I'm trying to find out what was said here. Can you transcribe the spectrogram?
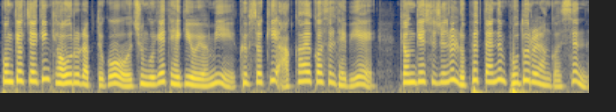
본격적인 겨울을 앞두고 중국의 대기 오염이 급속히 악화할 것을 대비해 경계 수준을 높였다는 보도를 한 것은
